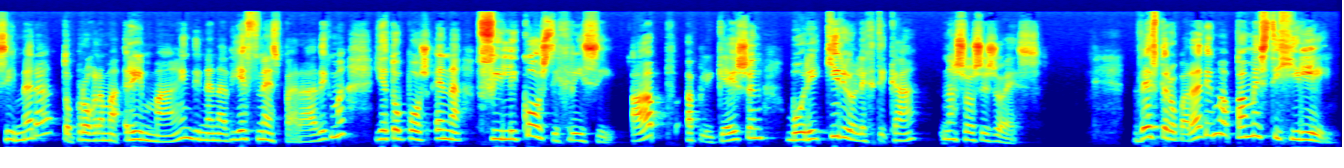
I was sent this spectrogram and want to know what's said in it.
Σήμερα το πρόγραμμα Remind είναι ένα διεθνές παράδειγμα για το πώς ένα φιλικό στη χρήση app, application, μπορεί κυριολεκτικά να σώσει ζωές. Δεύτερο παράδειγμα, πάμε στη Χιλή.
